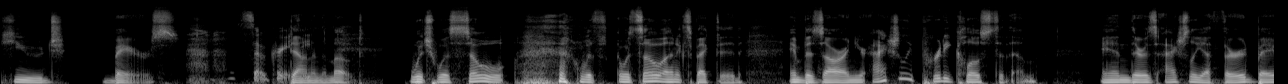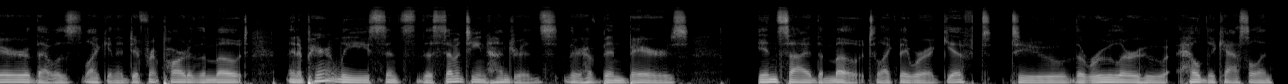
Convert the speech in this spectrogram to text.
huge bears so crazy. down in the moat, which was so was was so unexpected and bizarre. And you're actually pretty close to them. And there's actually a third bear that was like in a different part of the moat. And apparently, since the 1700s, there have been bears inside the moat. Like they were a gift to the ruler who held the castle and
